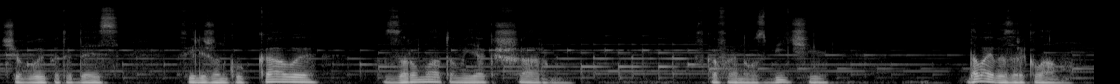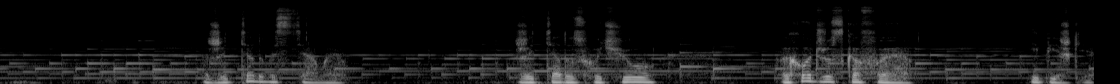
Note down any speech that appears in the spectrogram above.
щоб випити десь філіжанку кави з ароматом як шарм. В кафе на узбіччі давай без реклам. Життя до безтями, життя до схочу, виходжу з кафе і пішки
